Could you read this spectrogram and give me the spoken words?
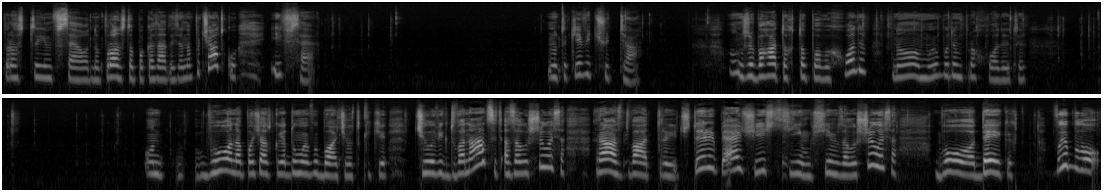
просто їм все одно. Просто показатися на початку і все. Ну, таке відчуття. Он вже багато хто повиходив, але ми будемо проходити. Он було на початку, я думаю, ви бачили, скільки чоловік 12, а залишилося раз, два, три, чотири, п'ять, шість, сім. Сім залишилося, бо деяких вибило,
